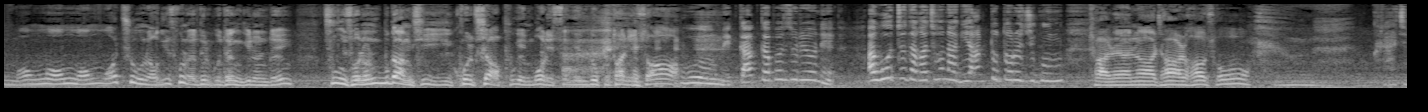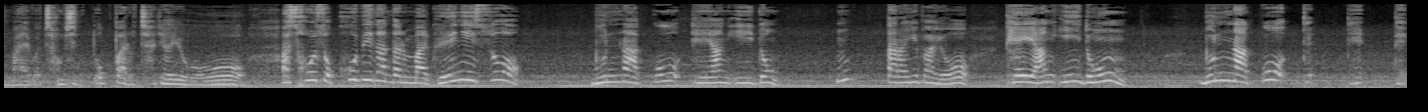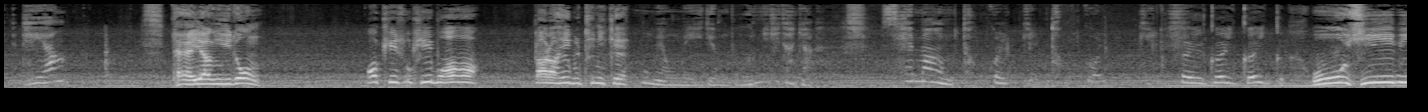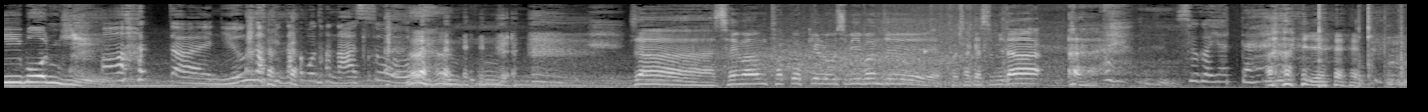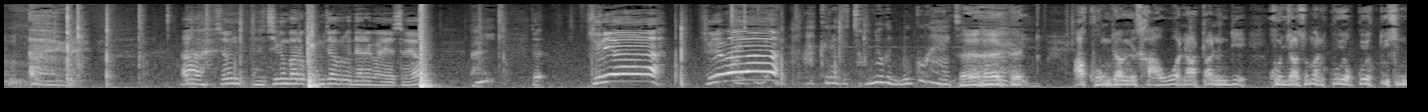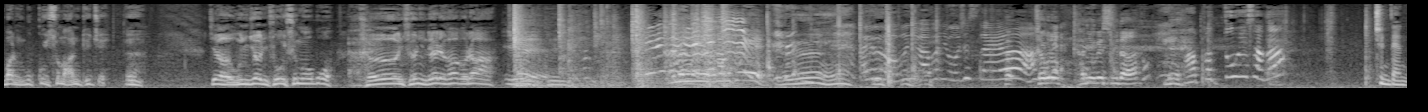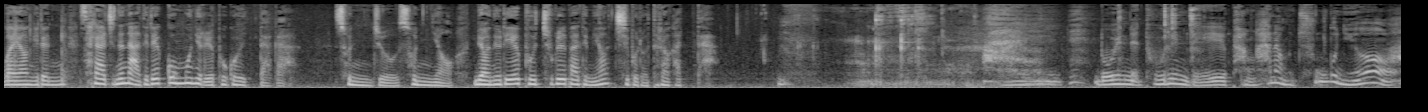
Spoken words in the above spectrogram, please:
뭐, 뭐, 뭐, 뭐, 전화기 손에 들고 댕기는데, 주소는 무담시 이 골치 아프게 머릿속에 넣고 다니사. 우음에 깝깝한 소리 하네. 아, 어쩌다가 전화기 약도 떨어지고. 자네나 잘 하소. 그러지 말고 정신 똑바로 차려요. 아, 서울서 코비 간다는 말 괜히 있어. 문락구 대양 이동. 응? 따라 해봐요. 대양 이동. 문락구 대, 대, 대, 대양? 대양 이동. 아, 계속 해봐. 따라 해볼 테니까. 오메 오메 이게 뭔 일이다냐. 새마음 턱골길 턱골길. 이거, 이거, 이거. 52번지. 아따 영감이 나보다 낫소. 자, 새마음 턱꽃길 52번지 도착했습니다. 수고였다. 아, 예. 아, 전 지금 바로 공장으로 내려가야 해서요. 저, 준이야! 준영아! 아 그래도 저녁은 먹고 가야지. 에이, 아, 공장에 사고가 났다는데, 혼자서만 꾸역꾸역 뜨신반 묻고 있으면 안 되지. 예. 저, 운전 조심하고, 천천히 내려가거라. 예. 아유 어머님 아버님 오셨어요. 저 그럼 다녀오겠습니다. 아빠 또 회사 가? 춘단과 영일은 사라지는 아들의 꽁무니를 보고 있다가 손주, 손녀, 며느리의 부축을 받으며 집으로 들어갔다. 노인네 둘인데 방 하나면 충분히요.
